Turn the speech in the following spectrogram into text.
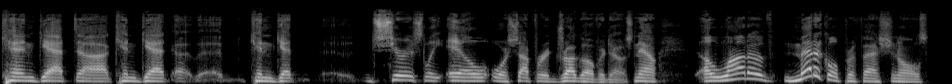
can get uh, can get uh, can get seriously ill or suffer a drug overdose. Now, a lot of medical professionals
